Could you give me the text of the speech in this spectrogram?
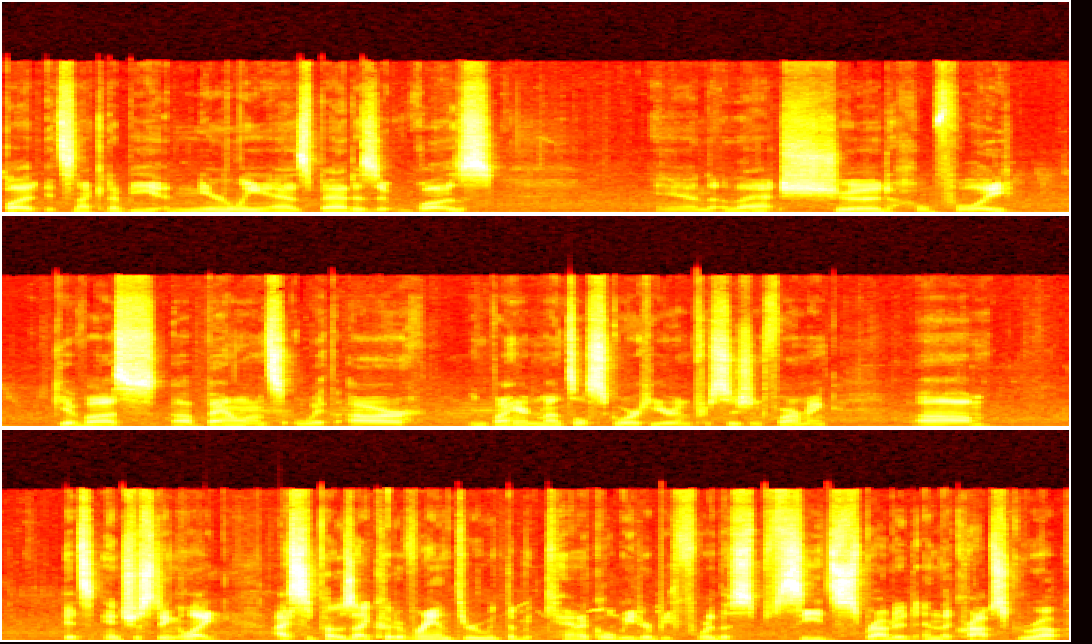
but it's not going to be nearly as bad as it was. And that should hopefully give us a balance with our environmental score here in precision farming. Um, it's interesting, like, I suppose I could have ran through with the mechanical weeder before the seeds sprouted and the crops grew up.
